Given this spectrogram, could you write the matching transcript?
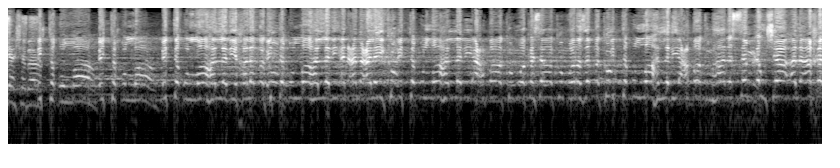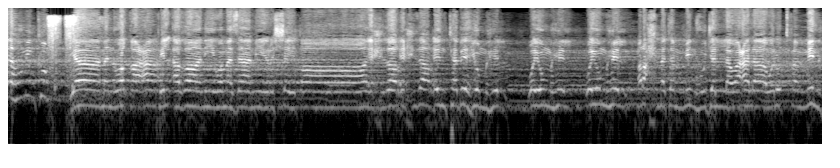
يا شباب. اتقوا الله. اتقوا الله. اتقوا الله الذي خلقكم. اتقوا الله الذي أنعم عليكم. اتقوا الله الذي أعطاكم وكساكم ورزقكم. اتقوا الله الذي أعطاكم هذا السمع لو شاء لأخذه منكم. يا من وقع في الأغاني ومزامير الشيطان. احذر. احذر. انتبه. يمهل. ويمهل ويمهل رحمة منه جل وعلا ولطفا منه.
